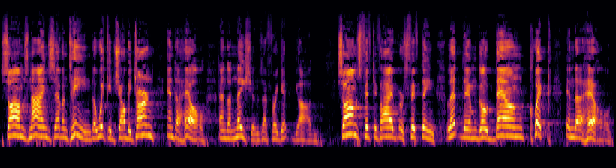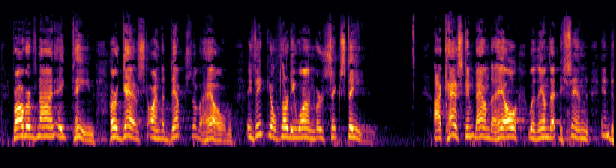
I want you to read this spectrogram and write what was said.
Psalms 9:17 The wicked shall be turned into hell and the nations that forget God Psalms 55 verse 15, let them go down quick into hell. Proverbs 9:18 her guests are in the depths of hell. Ezekiel 31 verse 16, I cast him down to hell with them that descend into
